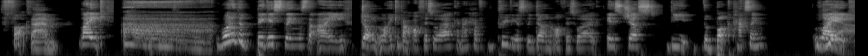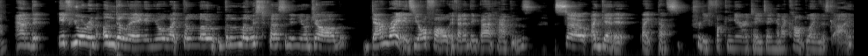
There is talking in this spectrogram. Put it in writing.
fuck them. Like, ah, one of the biggest things that I don't like about office work, and I have previously done office work, is just the the buck passing. Like, Yeah. and if you're an underling and you're like the low the lowest person in your job, damn right it's your fault if anything bad happens. So I get it. Like that's pretty fucking irritating and I can't blame this guy.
